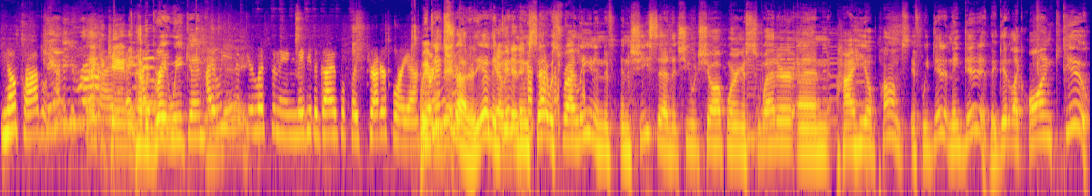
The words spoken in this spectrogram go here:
No problem. Candy, you Thank you, Candy. Have a great weekend. Eileen, if you're listening, maybe the guys will play Strutter for you. We, did, Strutter. Yeah, they Yeah, we did, it. did And we said it was for Eileen, and if, and she said that she would show up wearing a sweater and high heel pumps if we did it, and they did it. They did it like on cue.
